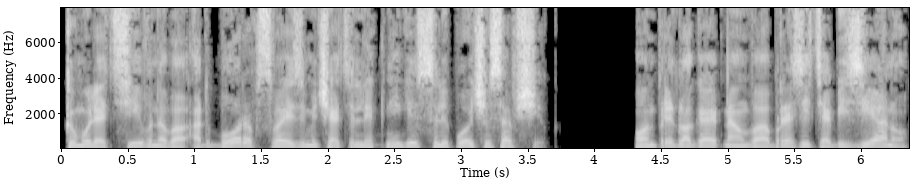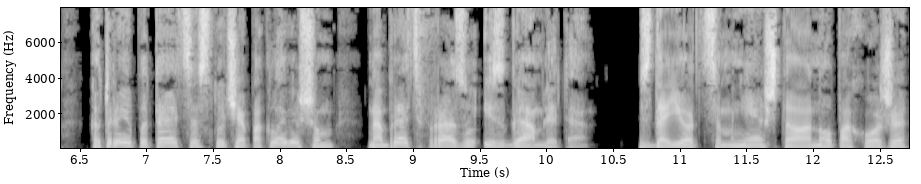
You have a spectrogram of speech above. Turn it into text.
кумулятивного отбора в своей замечательной книге «Слепой часовщик». Он предлагает нам вообразить обезьяну, которая пытается, стуча по клавишам, набрать фразу из Гамлета «Сдается мне, что оно похоже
